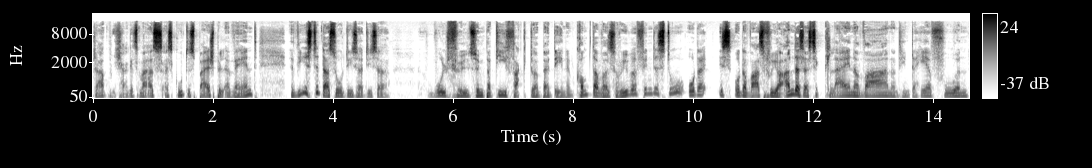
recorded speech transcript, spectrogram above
ja, ich sage jetzt mal als, als gutes Beispiel erwähnt. Wie ist denn da so dieser, dieser Wohlfühl-Sympathiefaktor bei denen? Kommt da was rüber, findest du? Oder, oder war es früher anders, als sie kleiner waren und hinterherfuhren?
